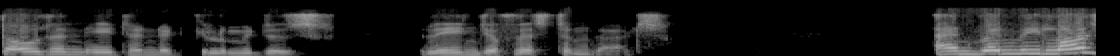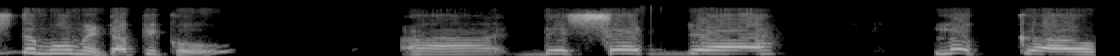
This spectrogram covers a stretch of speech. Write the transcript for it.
1,800 kilometers range of Western Ghats. And when we launched the movement, Apiko, uh, they said, uh, look, uh,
